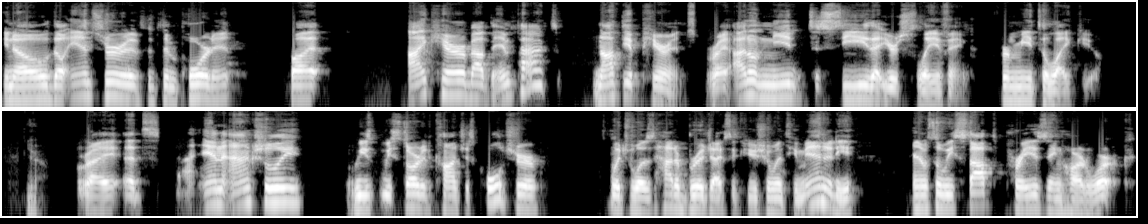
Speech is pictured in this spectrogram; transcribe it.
You know, they'll answer if it's important, but I care about the impact, not the appearance, right? I don't need to see that you're slaving for me to like you. Yeah. Right? It's and actually we we started conscious culture which was how to bridge execution with humanity. And so we stopped praising hard work.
